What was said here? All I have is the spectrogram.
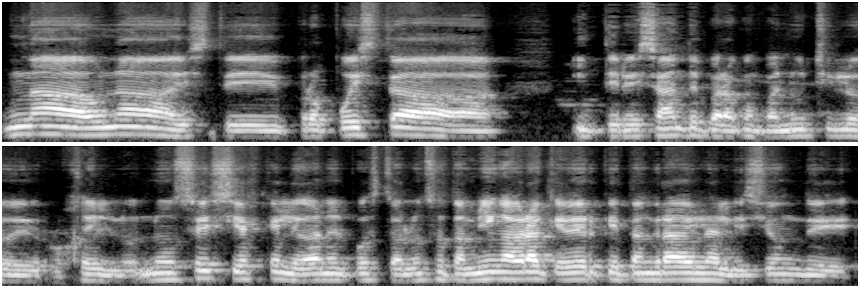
una, una este, propuesta interesante para Companucci lo de Rogel. ¿no? No sé si es que le gana el puesto a Alonso. También habrá que ver qué tan grave es la lesión de,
